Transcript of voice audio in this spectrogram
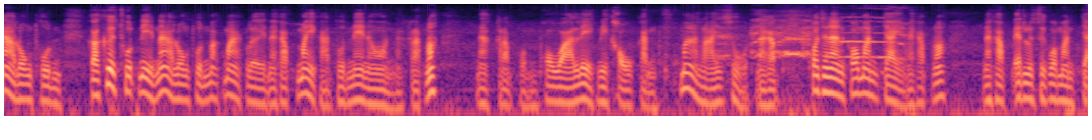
น่าลงทุน ก็คือชุดนี้น่าลงทุนมากๆเลยนะครับ ไม่ขาดทุนแน่นอนนะครับเนาะ นะครับผมเพราะว่าเลขนี้เข้ากันมาหลายสูตรนะครับ เพราะฉะนั้นก็มั่นใจนะครับเนาะนะครับเอ็ดรู้สึกว่ามั่นใจ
